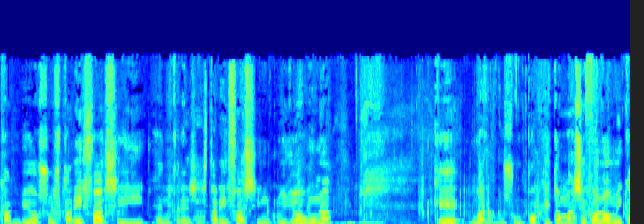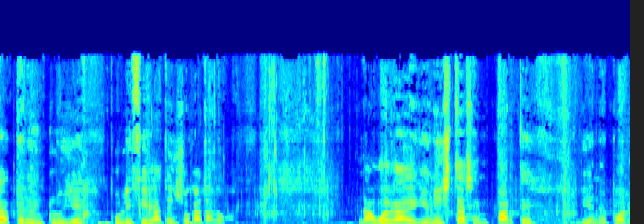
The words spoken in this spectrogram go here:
cambió sus tarifas y entre esas tarifas incluyó una que, bueno, es un poquito más económica, pero incluye publicidad en su catálogo. La huelga de guionistas en parte viene por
